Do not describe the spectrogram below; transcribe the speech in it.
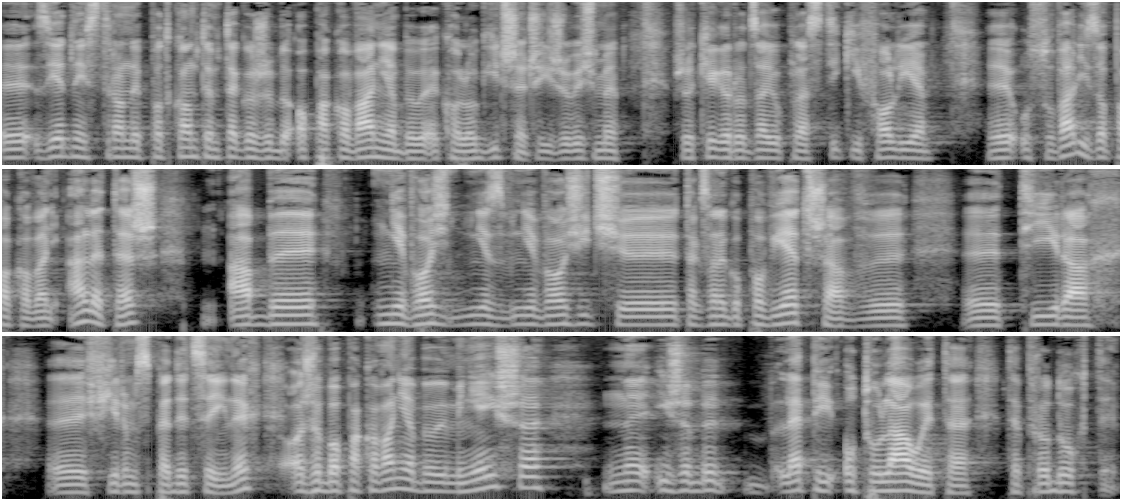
y, z jednej strony pod kątem tego, żeby opakowania były ekologiczne, czyli żebyśmy wszelkiego rodzaju plastiki, folie y, usuwali z opakowań, ale też, aby nie, wozi, nie, nie wozić tak zwanego powietrza w tirach firm spedycyjnych, żeby opakowania były mniejsze i żeby lepiej otulały te, te produkty.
